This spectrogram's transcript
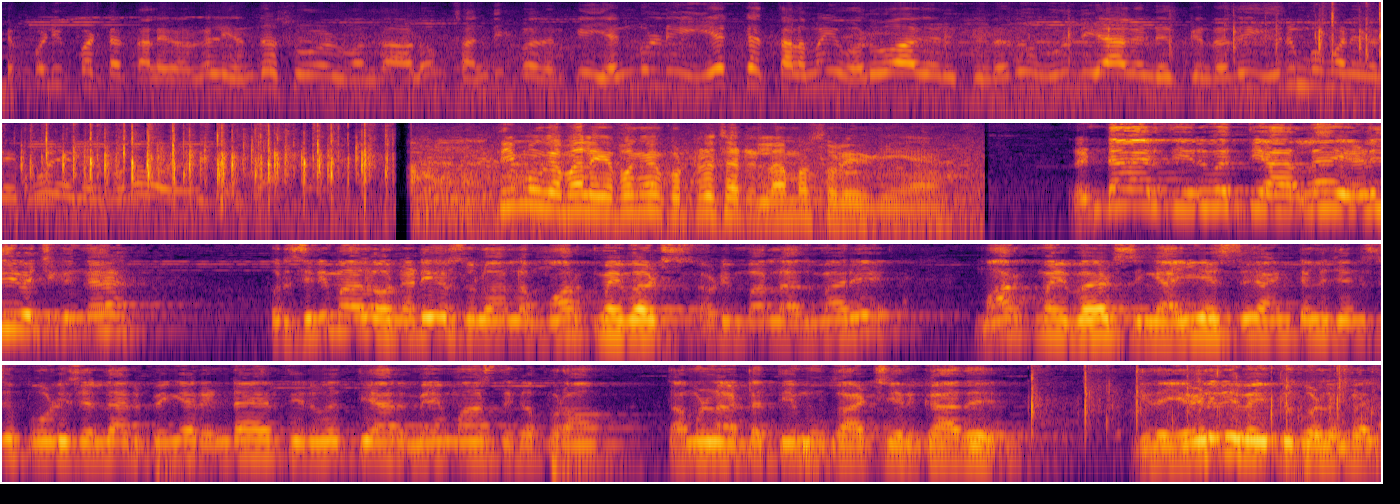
எப்படிப்பட்ட தலைவர்கள் எந்த சூழல் வந்தாலும் சந்திப்பதற்கு எங்களுடைய இயக்க தலைமை வலுவாக இருக்கின்றது உறுதியாக நிற்கின்றது. இரும்பு மனிதனை போல் எங்கள் முதல்வர் திமுக மேல எப்பங்க குற்றச்சாட்டு இல்லாம சொல்லியிருக்கீங்க? ரெண்டாயிரத்தி இருபத்தி ஆறுல எழுதி வச்சுக்கோங்க. ஒரு சினிமாவில் ஒரு நடிகர் சொல்லுவார்ல மார்க் மை வேர்ட்ஸ் அப்படின்னு அது மாதிரி மார்க் மை வேர்ட்ஸ் இங்க ஐஎஸ் இன்டெலிஜென்ஸ் போலீஸ் எல்லாம் இருப்பீங்க. ரெண்டாயிரத்தி இருபத்தி ஆறு மே மாசத்துக்கு அப்புறம் தமிழ்நாட்டில் திமுக ஆட்சி இருக்காது. இதை எழுதி வைத்துக் கொள்ளுங்கள்.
